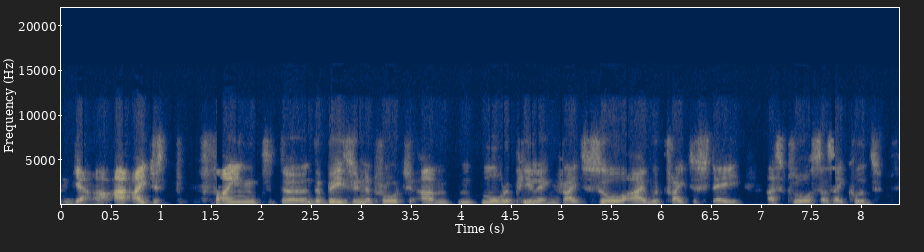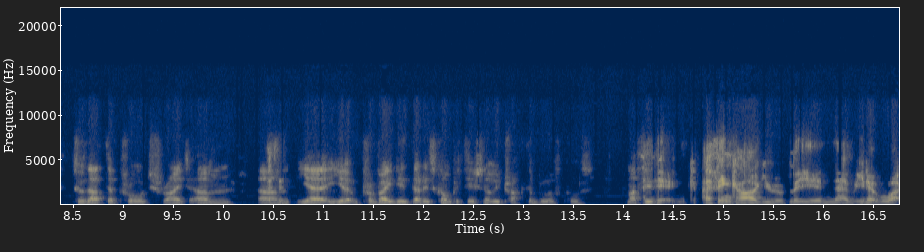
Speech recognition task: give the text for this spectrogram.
yeah, I, I, just find the the Bayesian approach um, more appealing, right? So I would try to stay as close as I could to that approach, right? Um, um, yeah, yeah, provided that it's computationally tractable, of course. Matthew? I think I think arguably in um, you know well,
